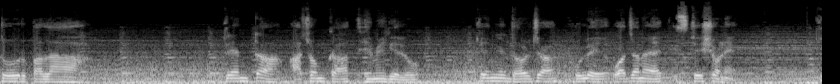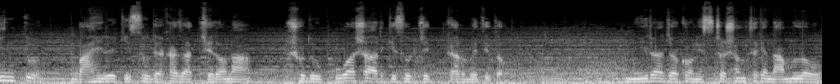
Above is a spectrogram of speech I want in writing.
তোর পালা। ট্রেনটা আচমকা থেমে গেল। ট্রেনের দরজা খুলে অজানা এক স্টেশনে। কিন্তু বাহিরে কিছু দেখা যাচ্ছিল না, শুধু কুয়াশা আর কিছু চিৎকার ব্যতীত। মীরা যখন স্টেশন থেকে নামলো,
